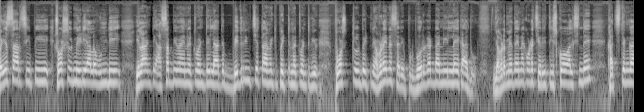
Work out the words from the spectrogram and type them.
వైఎస్ఆర్సీపీ సోషల్ మీడియాలో ఉండి ఇలాంటి అసభ్యమైనటువంటి లేకపోతే బెదిరించడానికి పెట్టినటువంటి పోస్టులు పెట్టిన ఎవడైనా సరే ఇప్పుడు బోరుగడ్డ నీళ్ళే కాదు. ఎవడి మీదైనా కూడా చర్య తీసుకోవాల్సిందే. ఖచ్చితంగా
